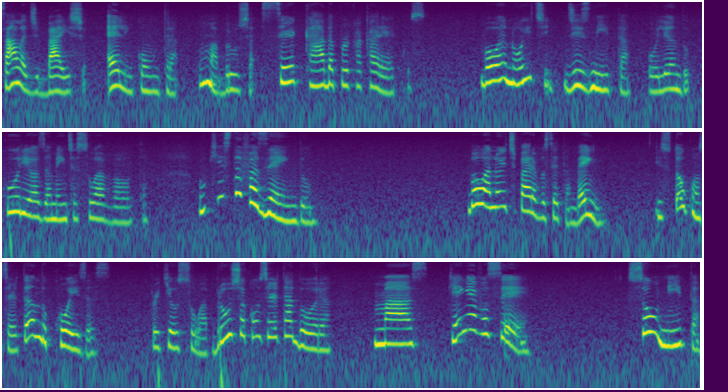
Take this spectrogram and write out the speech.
sala de baixo, ela encontra uma bruxa cercada por cacarecos. Boa noite, diz Nita, olhando curiosamente à sua volta. O que está fazendo? Boa noite para você também. Estou consertando coisas, porque eu sou a bruxa consertadora. Mas quem é você? Sou Nita,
